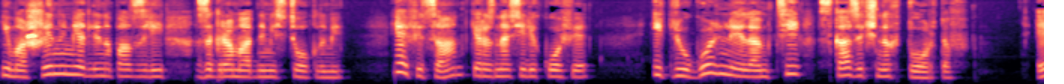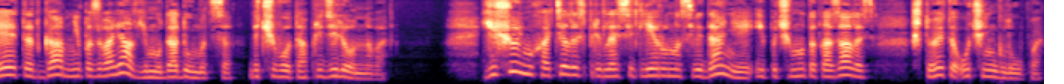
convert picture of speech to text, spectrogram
и машины медленно ползли за громадными стеклами, и официантки разносили кофе, и треугольные ломти сказочных тортов. Этот гам не позволял ему додуматься до чего-то определенного. Еще ему хотелось пригласить Леру на свидание, и почему-то казалось, что это очень глупо.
